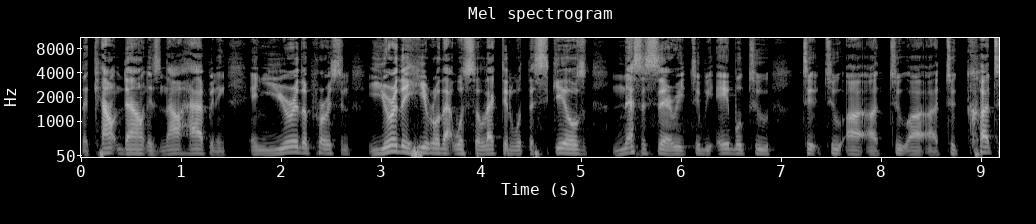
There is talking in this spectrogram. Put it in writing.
the countdown is now happening, and you're the person, you're the hero that was selected with the skills necessary to be able to to to uh, uh to uh, uh, to cut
